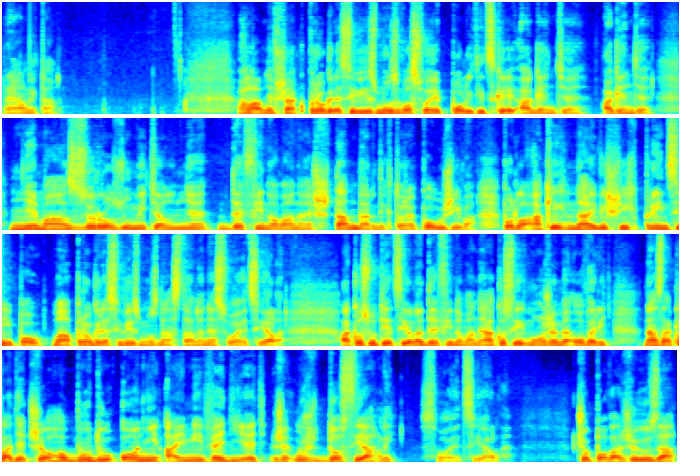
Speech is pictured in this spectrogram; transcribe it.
realita. Hlavne však progresivizmus vo svojej politickej agente, agende nemá zrozumiteľne definované štandardy, ktoré používa. Podľa akých najvyšších princípov má progresivizmus nastavené svoje ciele. Ako sú tie ciele definované? Ako si ich môžeme overiť? Na základe čoho budú oni aj my vedieť, že už dosiahli svoje ciele? Čo považujú za,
